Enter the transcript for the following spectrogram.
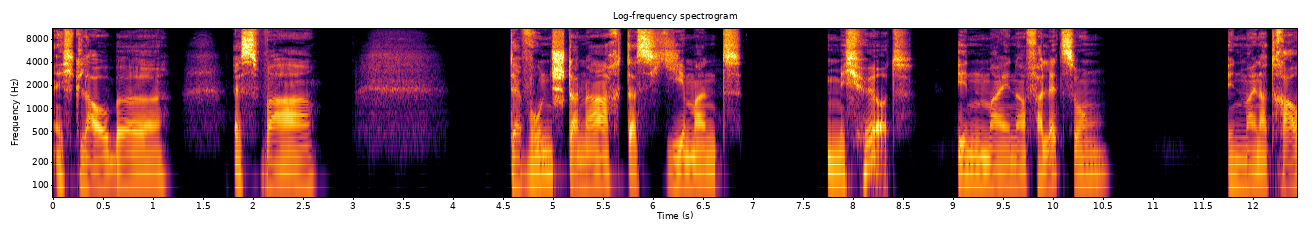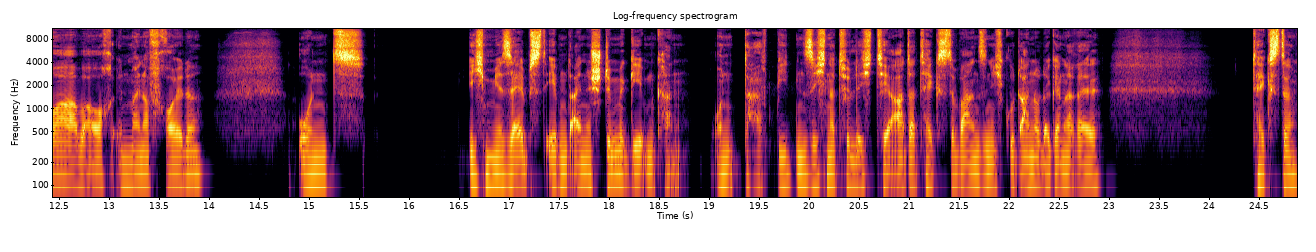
Ich glaube, es war der Wunsch danach, dass jemand mich hört in meiner Verletzung, in meiner Trauer, aber auch in meiner Freude und ich mir selbst eben eine Stimme geben kann. Und da bieten sich natürlich Theatertexte wahnsinnig gut an oder generell Texte,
